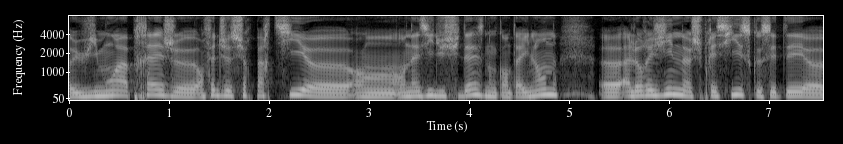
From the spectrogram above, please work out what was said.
Huit mois après, je, en fait, je suis reparti euh, en, en Asie du Sud-Est, donc en Thaïlande. Euh, à l'origine, je précise que c'était euh,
